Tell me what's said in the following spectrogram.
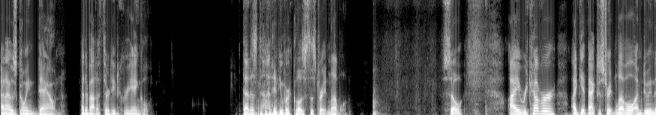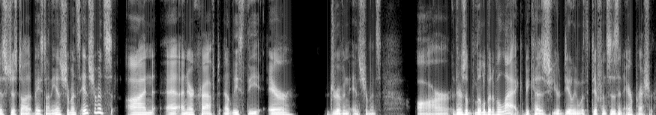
and I was going down at about a 30 degree angle. That is not anywhere close to straight and level. So I recover, I get back to straight and level. I'm doing this just on, based on the instruments. Instruments on a, an aircraft, at least the air driven instruments, are there's a little bit of a lag because you're dealing with differences in air pressure.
